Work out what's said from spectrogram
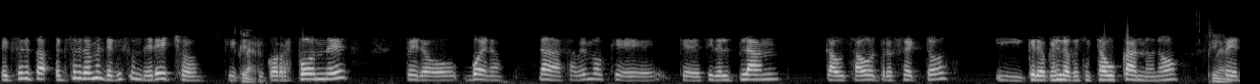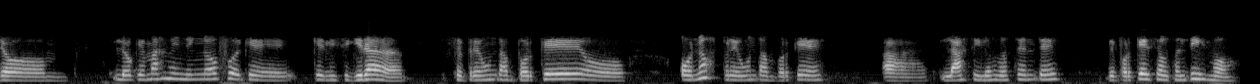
Exacta, exactamente, que es un derecho que, que corresponde, pero bueno, nada, sabemos que, que decir el plan causa otro efecto y creo que es lo que se está buscando, ¿no? Pero um, lo que más me indignó fue que, que ni siquiera se preguntan por qué o, o nos preguntan por qué a las y los docentes de por qué ese ausentismo.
